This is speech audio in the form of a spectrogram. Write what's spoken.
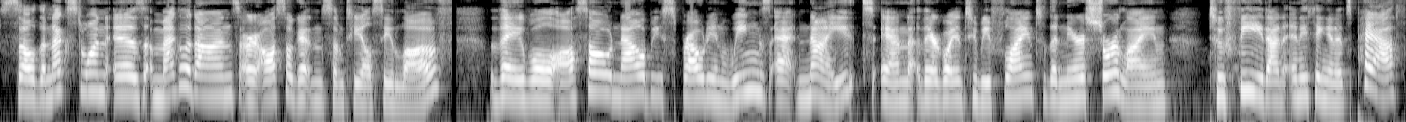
so the next one is megalodons are also getting some tlc love they will also now be sprouting wings at night and they're going to be flying to the nearest shoreline to feed on anything in its path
